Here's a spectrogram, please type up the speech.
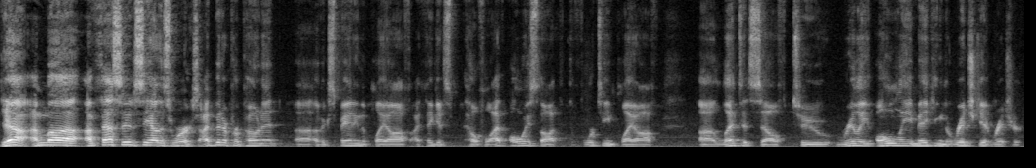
Yeah, I'm uh, I'm fascinated to see how this works. I've been a proponent uh, of expanding the playoff. I think it's helpful. I've always thought that the 14 playoff uh, lent itself to really only making the rich get richer,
